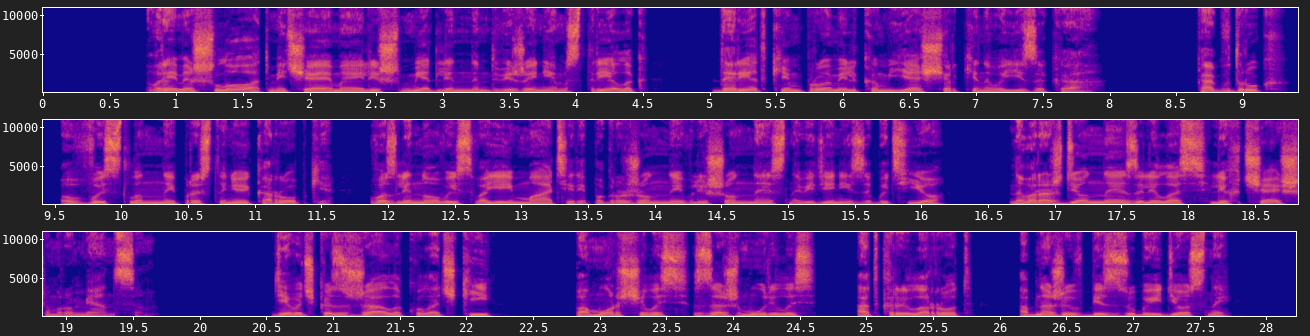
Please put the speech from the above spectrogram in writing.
Время шло, отмечаемое лишь медленным движением стрелок да редким промельком ящеркиного языка. Как вдруг в высланной простыней коробке возле новой своей матери, погруженной в лишенное сновидений забытье, новорожденная залилась легчайшим румянцем. Девочка сжала кулачки, поморщилась, зажмурилась, открыла рот, обнажив беззубые десны,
